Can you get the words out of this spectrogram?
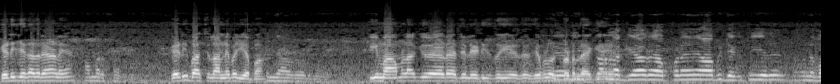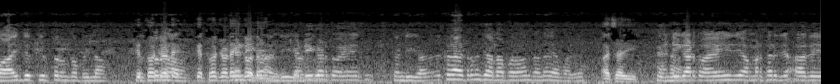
ਕਿਹੜੀ ਜਗ੍ਹਾ ਤੇ ਰਹਿਣ ਵਾਲੇ ਆ? ਅੰਮ੍ਰਿਤਸਰ ਕਿਹੜੀ ਬੱਸ ਚਲਾਉਂਦੇ ਭਾਜੀ ਆਪਾਂ? ਪੰਜਾਬ ਰੋਡ ਦੇ। ਕੀ ਮਾਮਲਾ ਕੀ ਹੋਇਆ ਜਿਹੜਾ ਅੱਜ ਲੇਡੀਜ਼ ਇੱਥੇ ਸਿਵਲ ਹਸਪੀਟਲ ਲੈ ਕੇ ਆਏ? ਲੱਗਿਆ ਆਪਣੇ ਆਪ ਹੀ ਡਿੱਗ ਪਈ ਇਹਦੇ। ਉਹਨੇ ਆਵਾਜ਼ ਦਿੱਤੀ ਉਤਰਨ ਤੋਂ ਪਹਿਲਾਂ। ਕਿੱਥੋਂ ਚੜੇ ਕਿੱਥੋਂ ਤੁਹਾਡੇ ਨਾਲ? ਚੰਡੀਗੜ੍ਹ ਤੋਂ ਆਏ ਸੀ। ਚੰਡੀਗੜ੍ਹ ਕੰਡਕਟਰ ਨੂੰ ਜ਼ਿਆਦਾ ਪਤਾ ਹੁੰਦਾ ਨਾ ਇਹ ਬਾਰੇ। ਅੱਛਾ ਜੀ। ਚੰਡੀਗੜ੍ਹ ਤੋਂ ਆਏ ਸੀ ਜੀ ਅੰਮ੍ਰਿਤਸਰ ਦੇ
